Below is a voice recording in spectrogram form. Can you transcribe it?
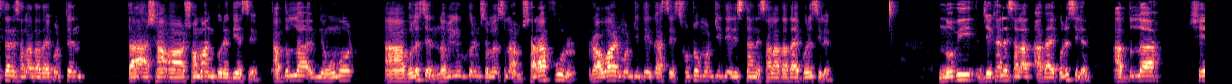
স্থানে সালাত আদায় করতেন, তা সমান করে দিয়েছে। আবদুল্লাহ ইবনে উমর বলেছেন, নবী করিম সাল্লাহ সাল্লাম সারাফুর রাওয়ার মসজিদের কাছে ছোট মসজিদের স্থানে সালাত আদায় করেছিলেন। নবী যেখানে সালাত আদায় করেছিলেন, আবদুল্লাহ সে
